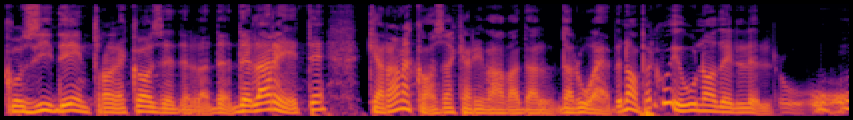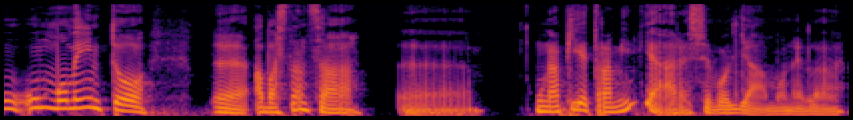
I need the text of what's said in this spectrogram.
così dentro le cose della, de- della rete che era una cosa che arrivava dal, dal web. No, per cui uno del, un, un momento eh, abbastanza eh, una pietra miliare, se vogliamo, nella,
